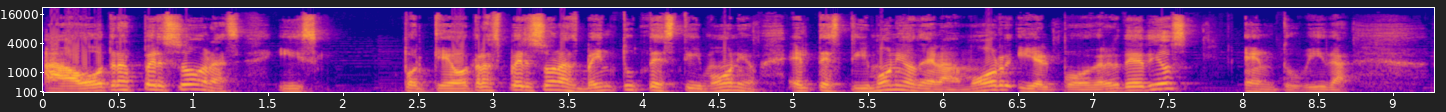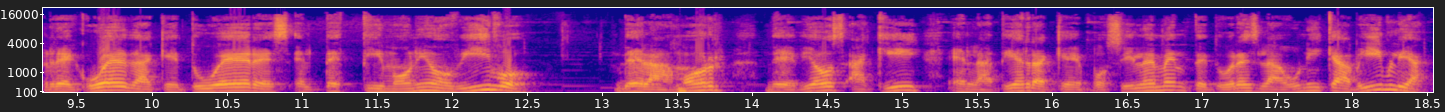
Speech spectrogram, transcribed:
a otras personas y porque otras personas ven tu testimonio, el testimonio del amor y el poder de Dios en tu vida. Recuerda que tú eres el testimonio vivo del amor de Dios aquí en la tierra, que posiblemente tú eres la única Biblia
